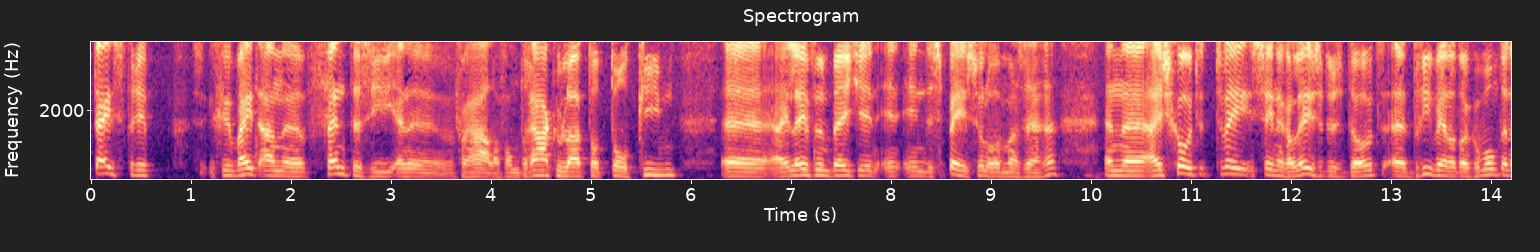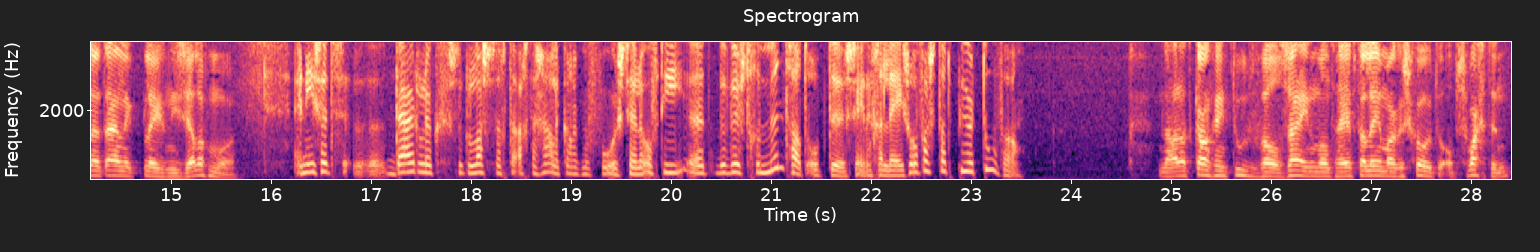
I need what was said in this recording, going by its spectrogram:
tijdstrip gewijd aan uh, fantasy en uh, verhalen... van Dracula tot Tolkien... Hij leefde een beetje in, in, in, de space, zullen we maar zeggen. En hij schoot twee Senegalezen dus dood. Drie werden er gewond en uiteindelijk pleegde hij zelfmoord. En is het duidelijk, een stuk lastig te achterhalen kan ik me voorstellen... of hij het bewust gemunt had op de Senegalezen of was dat puur toeval? Nou, dat kan geen toeval zijn, want hij heeft alleen maar geschoten op zwarten.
